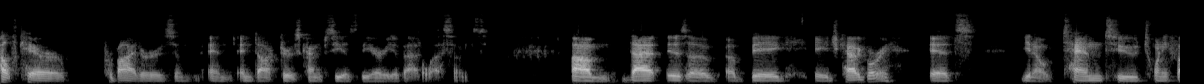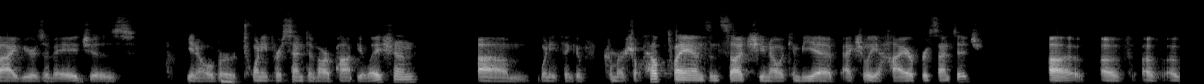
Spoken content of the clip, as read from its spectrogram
healthcare providers and, and, and doctors kind of see as the area of adolescence. Um, that is a, a big age category. It's, you know, 10 to 25 years of age is, you know, over 20% of our population. Um, when you think of commercial health plans and such, you know, it can be a, actually a higher percentage uh, of, of, of,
